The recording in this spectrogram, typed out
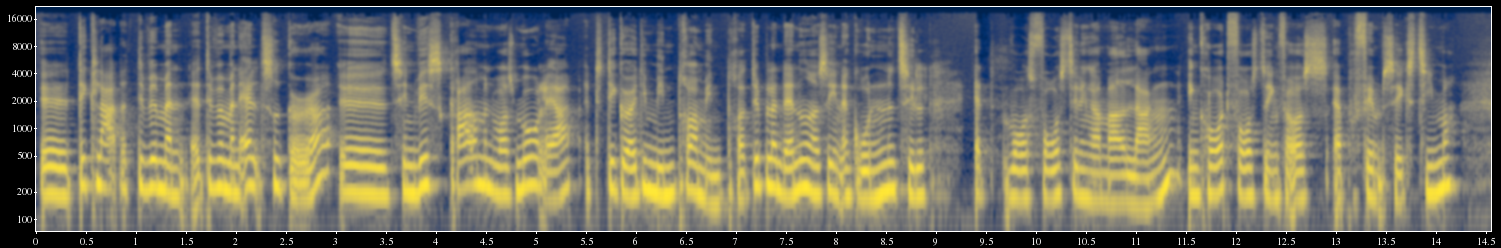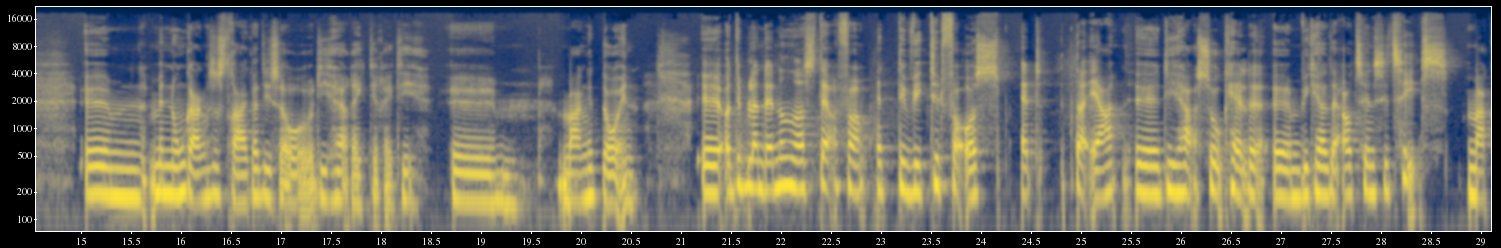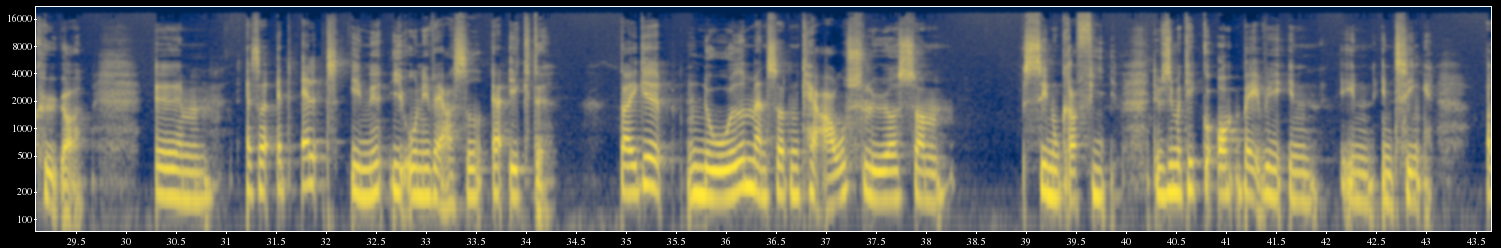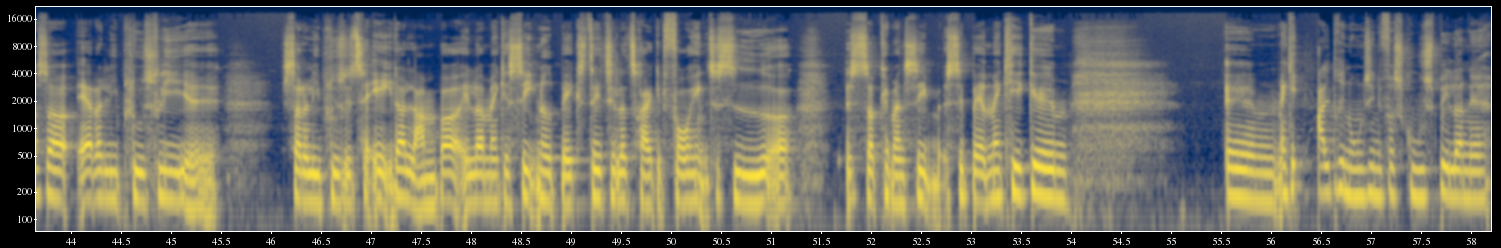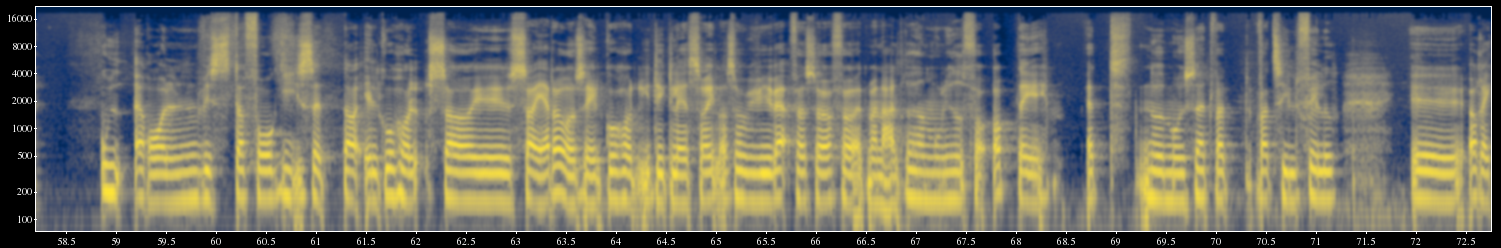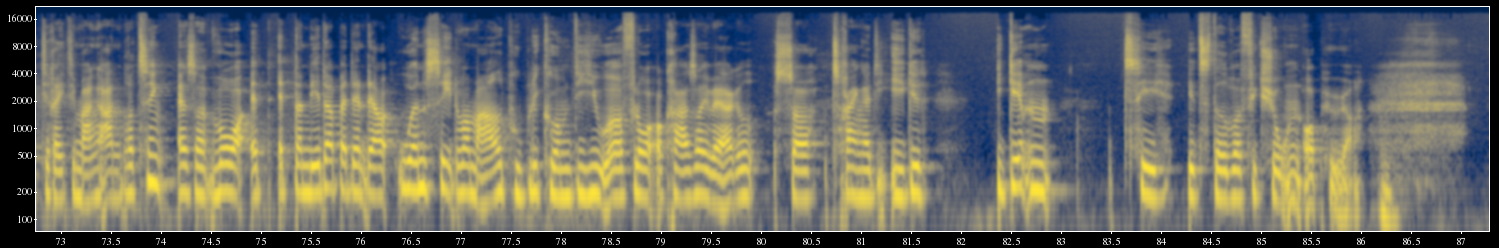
Øh, det er klart, at det vil man, det vil man altid gøre øh, til en vis grad, men vores mål er, at det gør de mindre og mindre. Det er blandt andet også en af grundene til, at vores forestillinger er meget lange. En kort forestilling for os er på 5-6 timer. Øhm, men nogle gange så strækker de sig over de her rigtig, rigtig øh, mange døgn. Øh, og det er blandt andet også derfor, at det er vigtigt for os, at der er øh, de her såkaldte, øh, vi kalder det autenticitetsmarkører. Øh, altså at alt inde i universet er ægte. Der er ikke noget, man sådan kan afsløre som scenografi. Det vil sige, man kan ikke gå om bag ved en, en, en ting, og så er der lige pludselig... Øh, så er der lige pludselig teaterlamper, eller man kan se noget backstage, eller trække et forhæng til side, og så kan man se, se bag. Man kan ikke... Øh, øh, man kan aldrig nogensinde få skuespillerne ud af rollen, hvis der foregives, at der er alkohol, så, øh, så er der også alkohol i det glas, og ellers så vil vi i hvert fald sørge for, at man aldrig havde mulighed for at opdage, at noget modsat var, var tilfældet øh, og rigtig, rigtig mange andre ting. Altså, hvor at, at der netop er den der, uanset hvor meget publikum de hiver og flår og krasser i værket, så trænger de ikke igennem til et sted, hvor fiktionen ophører. Mm.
